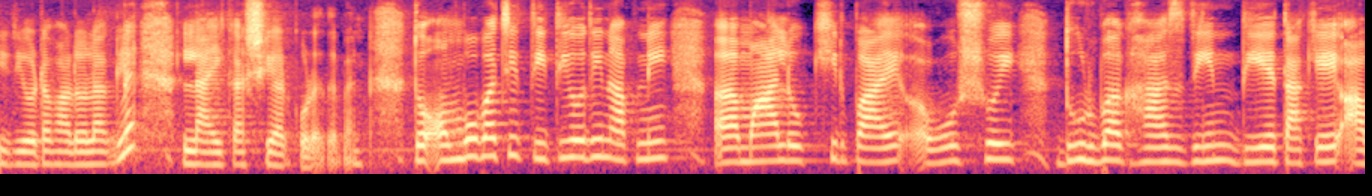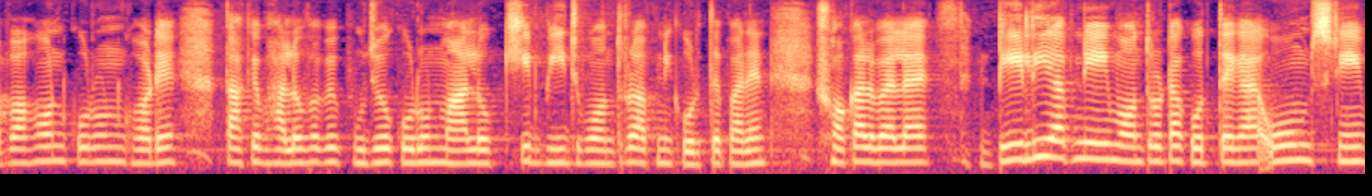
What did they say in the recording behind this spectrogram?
ভিডিওটা ভালো লাগলে লাইক আর শেয়ার করে দেবেন। তো অম্বুবাচীর তৃতীয় দিন আপনি মা লক্ষ্মীর পায়ে অবশ্যই দূর্বা ঘাস দিন, দিয়ে তাকে আবাহন করুন ঘরে, তাকে ভালোভাবে পুজো করুন। মা লক্ষ্মীর বীজ মন্ত্র আপনি করতে পারেন। সকালবেলায় ডেলি আপনি এই মন্ত্রটা করতে গেলে ওম শ্রী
